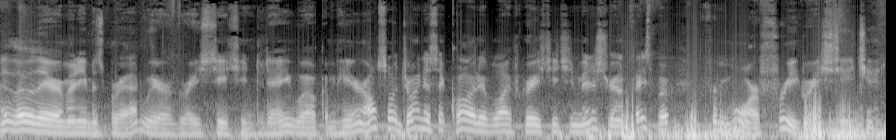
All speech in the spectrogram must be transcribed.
Hello there, my name is Brad. We are Grace Teaching today. Welcome here. Also, join us at Quality of Life Grace Teaching Ministry on Facebook for more free Grace Teaching.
